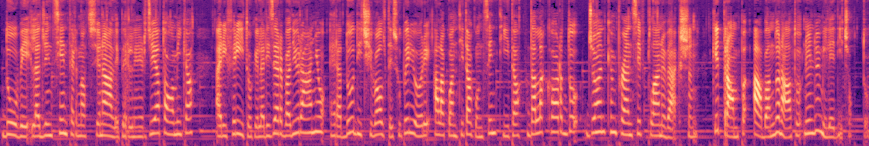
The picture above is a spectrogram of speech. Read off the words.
dove l'Agenzia internazionale per l'energia atomica ha riferito che la riserva di uranio era 12 volte superiore alla quantità consentita dall'accordo Joint Comprehensive Plan of Action, che Trump ha abbandonato nel 2018.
